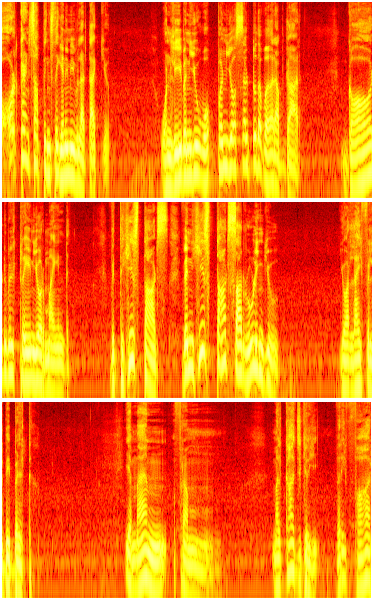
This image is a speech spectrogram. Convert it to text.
all kinds of things the enemy will attack you. Only when you open yourself to the word of God, God will train your mind with his thoughts. When his thoughts are ruling you, your life will be built. A man from Malkajgiri, very far,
